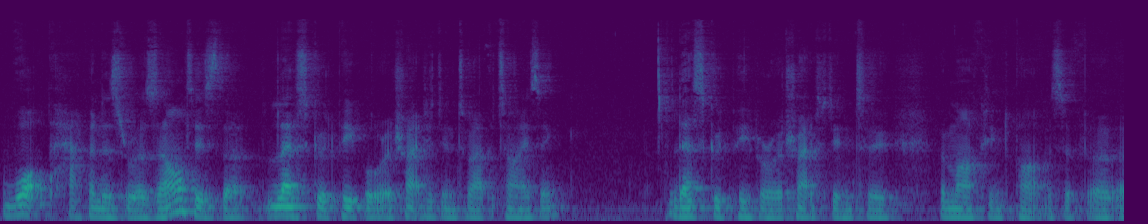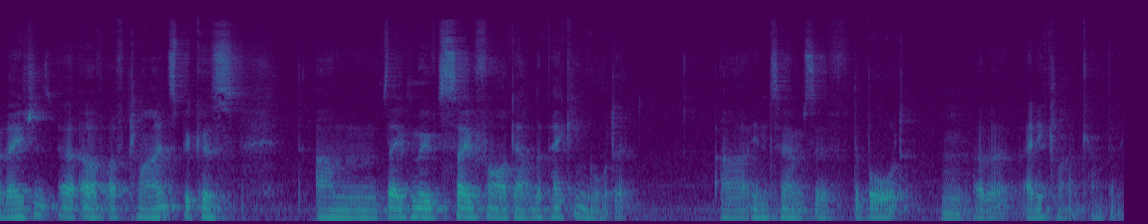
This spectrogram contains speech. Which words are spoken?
What happened as a result is that less good people were attracted into advertising, less good people are attracted into the marketing departments of, of agents of, of clients because um, they've moved so far down the pecking order uh, in terms of the board Mm. of a, any client company.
